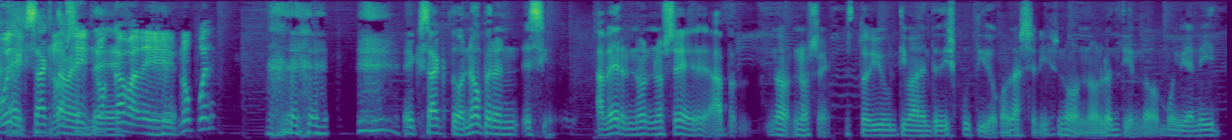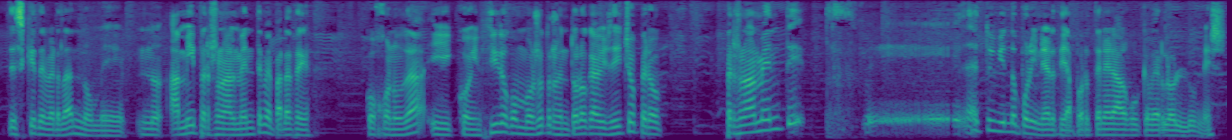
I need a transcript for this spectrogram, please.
puede. exactamente. No sé, no acaba de. No puede. Exacto, no, pero es- a ver, no, no sé, no, no sé, estoy últimamente discutido con las series, no, no lo entiendo muy bien y es que de verdad no me, no- a mí personalmente me parece cojonuda y coincido con vosotros en todo lo que habéis dicho, pero personalmente pff, eh, estoy viendo por inercia, por tener algo que ver los lunes,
